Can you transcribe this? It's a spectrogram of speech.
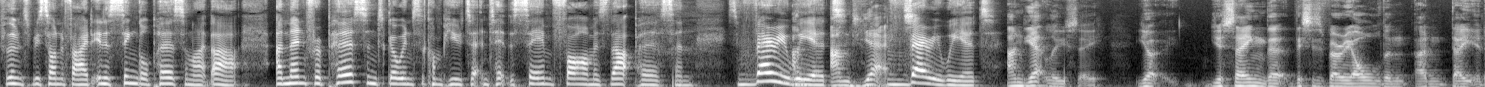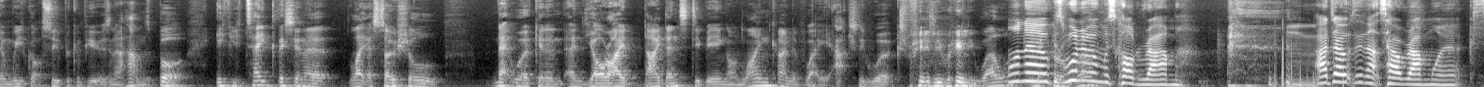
for them to be sonified in a single person like that, and then for a person to go into the computer and take the same form as that person. It's very weird. and yet- very weird. And yet, Lucy, you're you're saying that this is very old and, and dated, and we've got supercomputers in our hands. But if you take this in a like a social networking and, and your identity being online kind of way, it actually works really, really well. Well, no, because one of them was called RAM. I don't think that's how RAM works.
